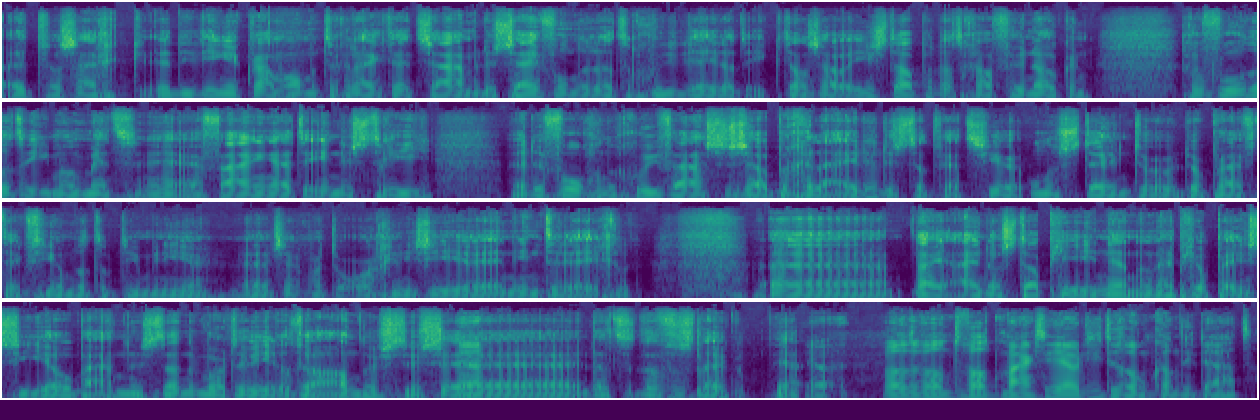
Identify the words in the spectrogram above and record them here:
het was eigenlijk, die dingen kwamen allemaal tegelijkertijd samen. Dus zij vonden dat een goed idee dat ik dan zou instappen. Dat gaf hun ook een gevoel dat er iemand met ervaring uit de industrie de volgende groeifase zou begeleiden. Dus dat werd zeer ondersteund door, door private equity om dat op die manier zeg maar te organiseren en in te regelen. Uh, nou ja, dan stap je in en dan heb je opeens een CEO-baan. Dus dan wordt de wereld wel anders. Dus dat, dat was leuk. Ja. ja. Want, want wat maakte jou die droomkandidaat?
